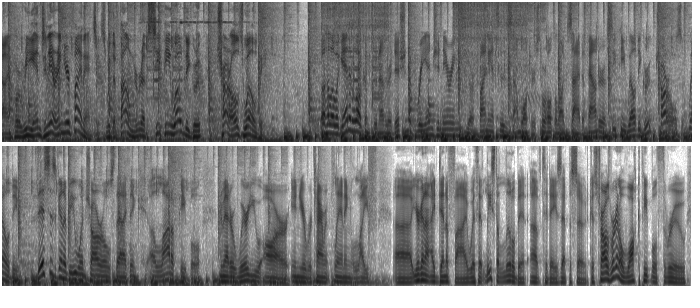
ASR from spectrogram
time for re engineering your finances with the founder of CP Weldy Group, Charles Weldy. Well, hello again, and welcome to another edition of Reengineering Your Finances. I'm Walter Storholt alongside the founder of CP Weldy Group, Charles Weldy. This is going to be one, Charles, that I think a lot of people, no matter where you are in your retirement planning life, uh, you're going to identify with at least a little bit of today's episode. Because, Charles, we're going to walk people through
